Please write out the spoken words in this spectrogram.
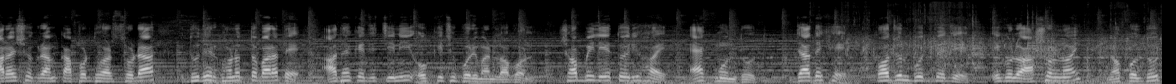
আড়াইশো গ্রাম কাপড় ধোয়ার সোডা, দুধের ঘনত্ব বাড়াতে আধা কেজি চিনি ও কিছু পরিমাণ লবণ। সব মিলিয়ে তৈরি হয় এক মন দুধ। যা দেখে কজন বুঝবে যে এগুলো আসল নয়, নকল দুধ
